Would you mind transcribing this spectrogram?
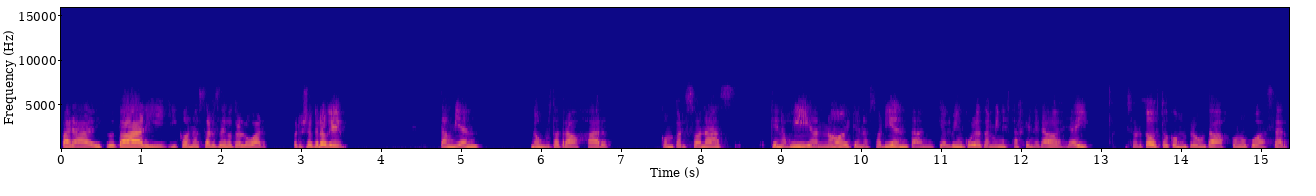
para disfrutar y, y conocerse de otro lugar. Pero yo creo que también nos gusta trabajar con personas que nos guían, ¿no? Y que nos orientan, y que el vínculo también está generado desde ahí. Y sobre todo esto que vos me preguntabas, ¿cómo puedo hacer?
